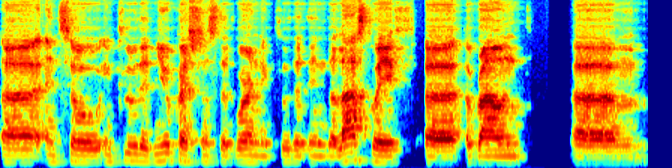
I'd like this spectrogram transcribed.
uh, and so included new questions that weren't included in the last wave uh, around um,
